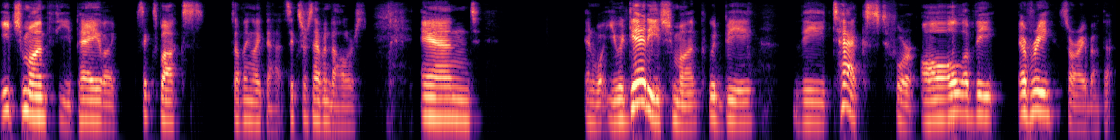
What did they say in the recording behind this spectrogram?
each month you pay like six bucks, something like that, six or seven dollars, and and what you would get each month would be the text for all of the every sorry about that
